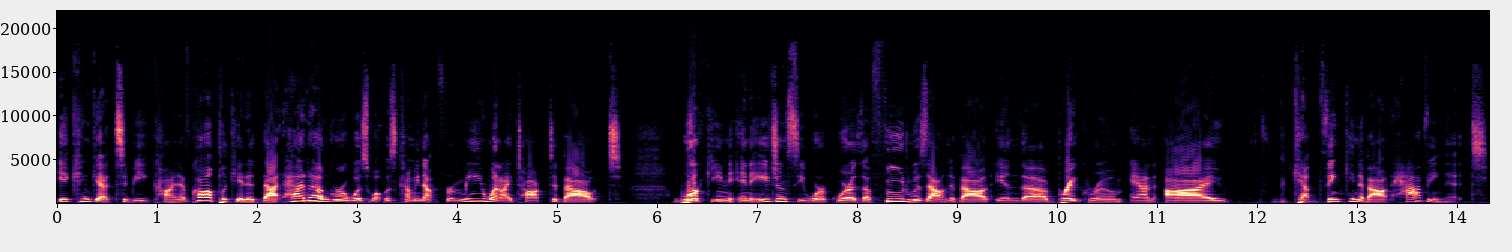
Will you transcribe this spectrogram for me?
it can get to be kind of complicated. That head hunger was what was coming up for me when I talked about working in agency work where the food was out and about in the break room and I kept thinking about having it.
